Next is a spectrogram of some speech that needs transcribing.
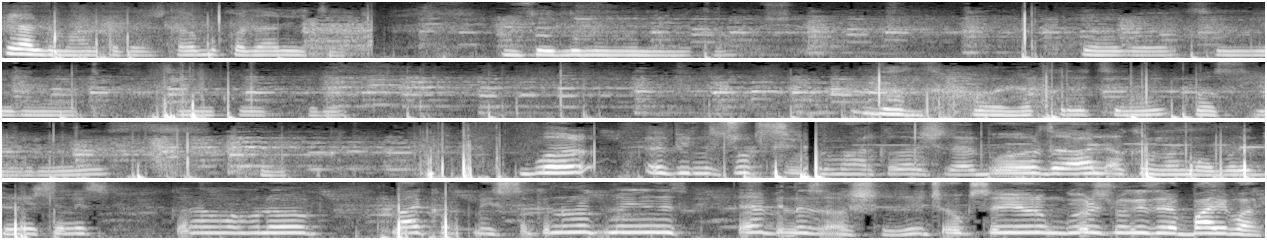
Geldim arkadaşlar bu kadar yeter. 150 milyon yemek almış. Evet siz verin artık. Şimdi koyup böyle. Böyle kritini basıyoruz. Bu hepinizi çok seviyorum arkadaşlar. Bu arada hala kanalıma abone değilseniz kanalıma abone olup like atmayı sakın unutmayınız. Hepinizi aşırı çok seviyorum. Görüşmek üzere bay bay.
